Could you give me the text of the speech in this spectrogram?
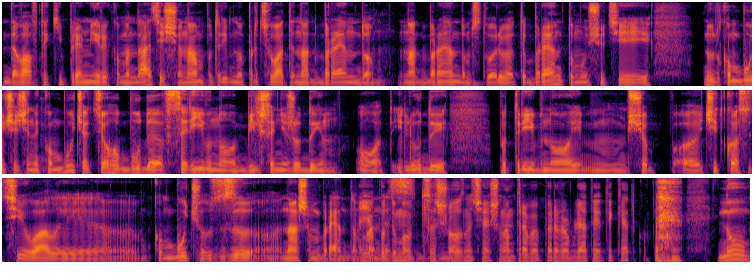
давав такі прямі рекомендації, що нам потрібно працювати над брендом, над брендом, створювати бренд, тому що цієї. Ну, комбуча чи не комбуча, цього буде все рівно більше, ніж один. От. І люди потрібно, щоб е, чітко асоціювали е, комбучу з е, нашим брендом. А я не подумав, з- це що означає, що нам треба переробляти етикетку? Ну,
